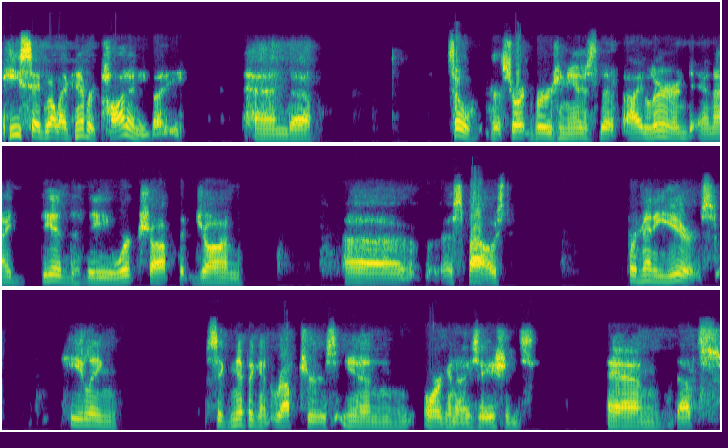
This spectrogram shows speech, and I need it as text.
he said, Well, I've never taught anybody. And uh, so the short version is that I learned and I did the workshop that John uh, espoused for many years, healing significant ruptures in organizations. And that's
